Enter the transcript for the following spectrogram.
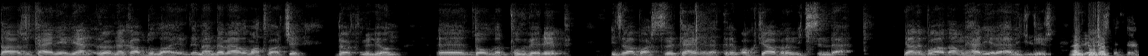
Daji təyin edən Rövnək Abdullayevdir. Məndə məlumat var ki, 4 milyon e, dollar pul verib icra başçısını təyin elətdirib oktyabrın ikisində. Yəni bu adam hər yerə əli girir. Mən burada istəsə...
